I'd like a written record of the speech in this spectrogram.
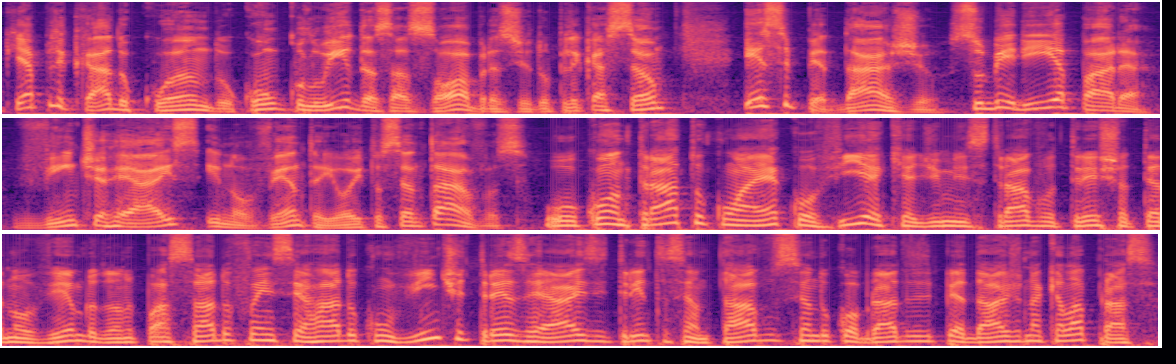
que é aplicado quando concluídas as obras de duplicação, esse pedágio subiria para R$ 20,98. O contrato com a Ecovia, que administrava o trecho até novembro do ano passado foi encerrado com R$ 23,30 sendo cobrado de pedágio naquela praça.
